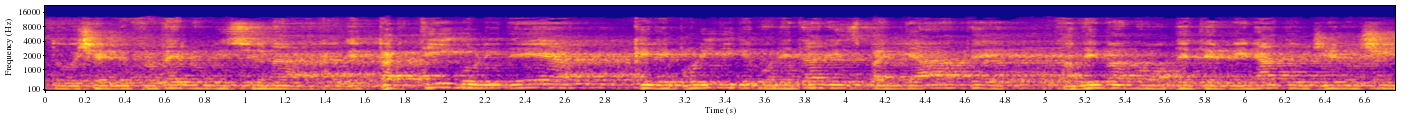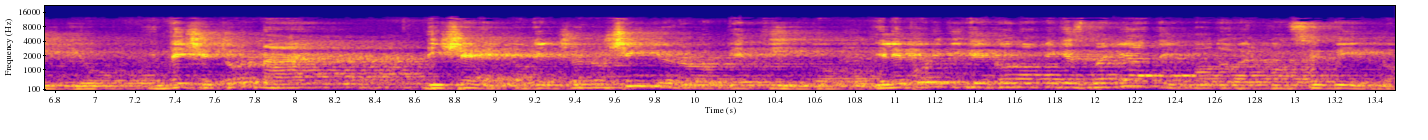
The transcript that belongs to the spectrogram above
dove c'è mio fratello missionario, che partì con l'idea che le politiche monetarie sbagliate avevano determinato il genocidio, invece tornai dicendo che il genocidio era l'obiettivo e le politiche economiche sbagliate il modo per conseguirlo.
